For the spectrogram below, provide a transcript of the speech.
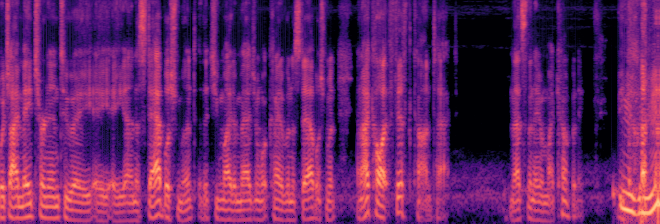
which I may turn into a, a, a, an establishment that you might imagine what kind of an establishment, and I call it Fifth Contact, and that's the name of my company because mm-hmm.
